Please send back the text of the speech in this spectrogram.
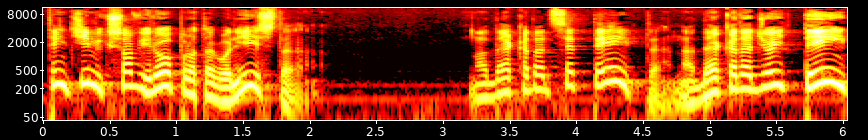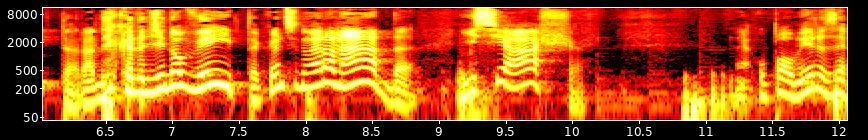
Tem time que só virou protagonista na década de 70, na década de 80, na década de 90, que antes não era nada. E se acha. Né? O Palmeiras é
